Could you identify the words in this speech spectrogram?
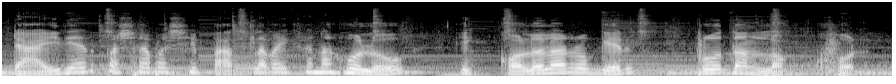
ডায়রিয়ার পাশাপাশি পাতলা পায়খানা হলো এই কলেরা রোগের প্রধান লক্ষণ।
